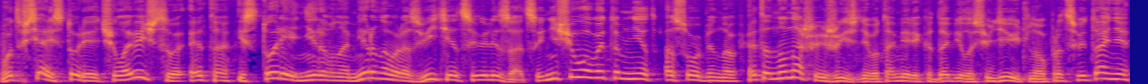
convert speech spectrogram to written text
Вот вся история человечества – это история неравномерного развития цивилизации. Ничего в этом нет особенного. Это на нашей жизни вот Америка добилась удивительного процветания,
